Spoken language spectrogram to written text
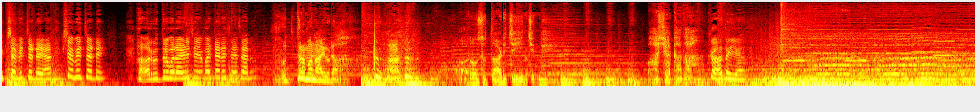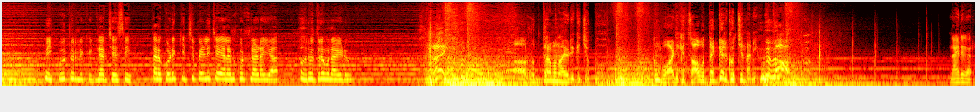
క్షమించండి అయ్యా క్షమించండి. ఆ రుద్రమనాయుడు చేయమంటేనే చేశాను. రుద్రమనాయుడా? ఆ? రోజు దాడి చేయించింది. భాష కదా? కాదయ్యా. మీ కూతుర్ని కిడ్నాప్ చేసి తన కొడుక్కిచ్చి పెళ్ళి చేయాలనుకుంటున్నాడయ్యా ఆ రుద్రమనాయుడు! ఆ రుద్రమనాయుడికి చెప్పు. వాడికి చావు దగ్గరికి వచ్చిందని! నాయుడు గారు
